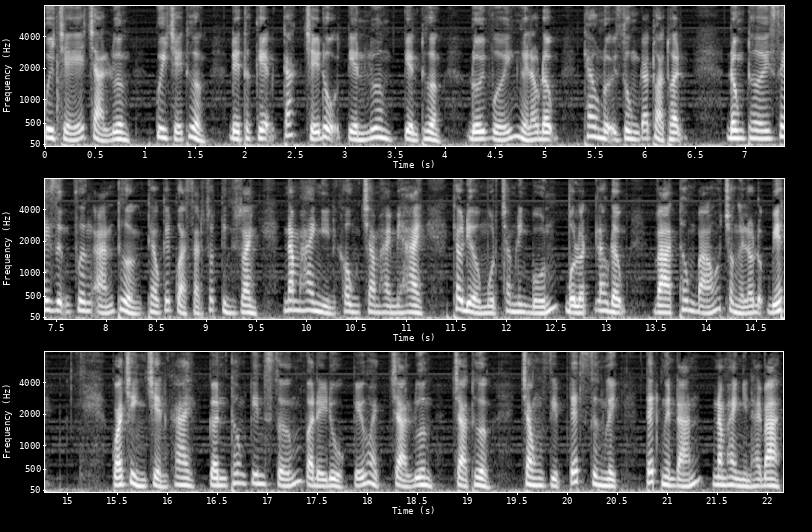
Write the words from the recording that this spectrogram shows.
quy chế trả lương, quy chế thưởng để thực hiện các chế độ tiền lương, tiền thưởng đối với người lao động theo nội dung đã thỏa thuận – đồng thời xây dựng phương án thưởng theo kết quả sản xuất kinh doanh năm 2022 theo điều 104 Bộ luật Lao động và thông báo cho người lao động biết. Quá trình triển khai cần thông tin sớm và đầy đủ kế hoạch trả lương, trả thưởng trong dịp Tết Dương lịch, Tết Nguyên đán năm 2023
